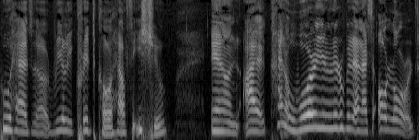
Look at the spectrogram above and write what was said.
who has a really critical health issue. And I kind of worry a little bit, and I said, Oh Lord,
